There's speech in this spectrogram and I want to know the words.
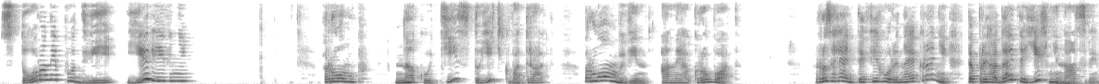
сторони по дві є рівні. Ромб. На куті стоїть квадрат. Ромб він, а не акробат. Розгляньте фігури на екрані та пригадайте їхні назви.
